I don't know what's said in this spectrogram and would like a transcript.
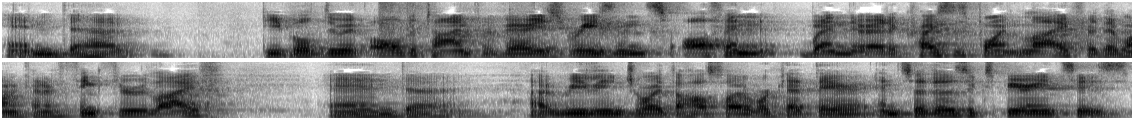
and uh, people do it all the time for various reasons. Often when they're at a crisis point in life, or they want to kind of think through life, and uh, I really enjoyed the hostel I worked at there. And so those experiences,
